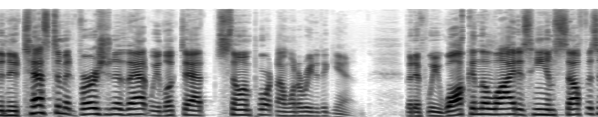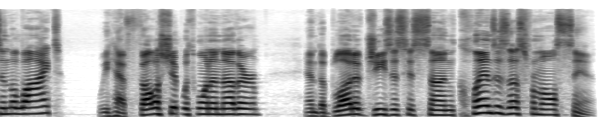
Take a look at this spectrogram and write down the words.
The New Testament version of that we looked at, so important, I want to read it again. But if we walk in the light as he himself is in the light, we have fellowship with one another, and the blood of Jesus, his son, cleanses us from all sin.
